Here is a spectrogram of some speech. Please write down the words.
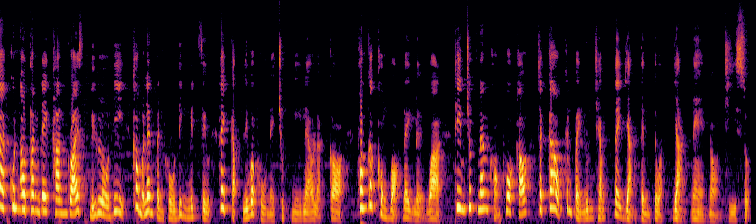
หากคุณเอาทางเดคานไรส์หรือโลดี้เข้ามาเล่นเป็นโฮดิ้งมิดฟิลด์ให้กับลิเวอร์พูลในชุดนี้แล้วล่ะก็ ผมก็คงบอกได้เลยว่า ทีมชุดนั้นของพวกเขาจะก้าวขึ้นไปลุ้นแชมป์ได้อย่างเต็มตัวอย่างแน่นอนที่สุด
